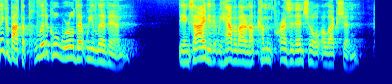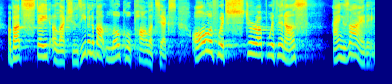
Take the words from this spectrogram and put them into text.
Think about the political world that we live in, the anxiety that we have about an upcoming presidential election, about state elections, even about local politics, all of which stir up within us anxiety.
